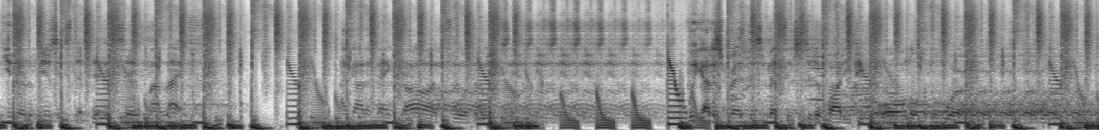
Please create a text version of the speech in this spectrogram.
you know the music stepped in and saved my life. I gotta thank God for the music. We gotta spread this message to the party people all over the world.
